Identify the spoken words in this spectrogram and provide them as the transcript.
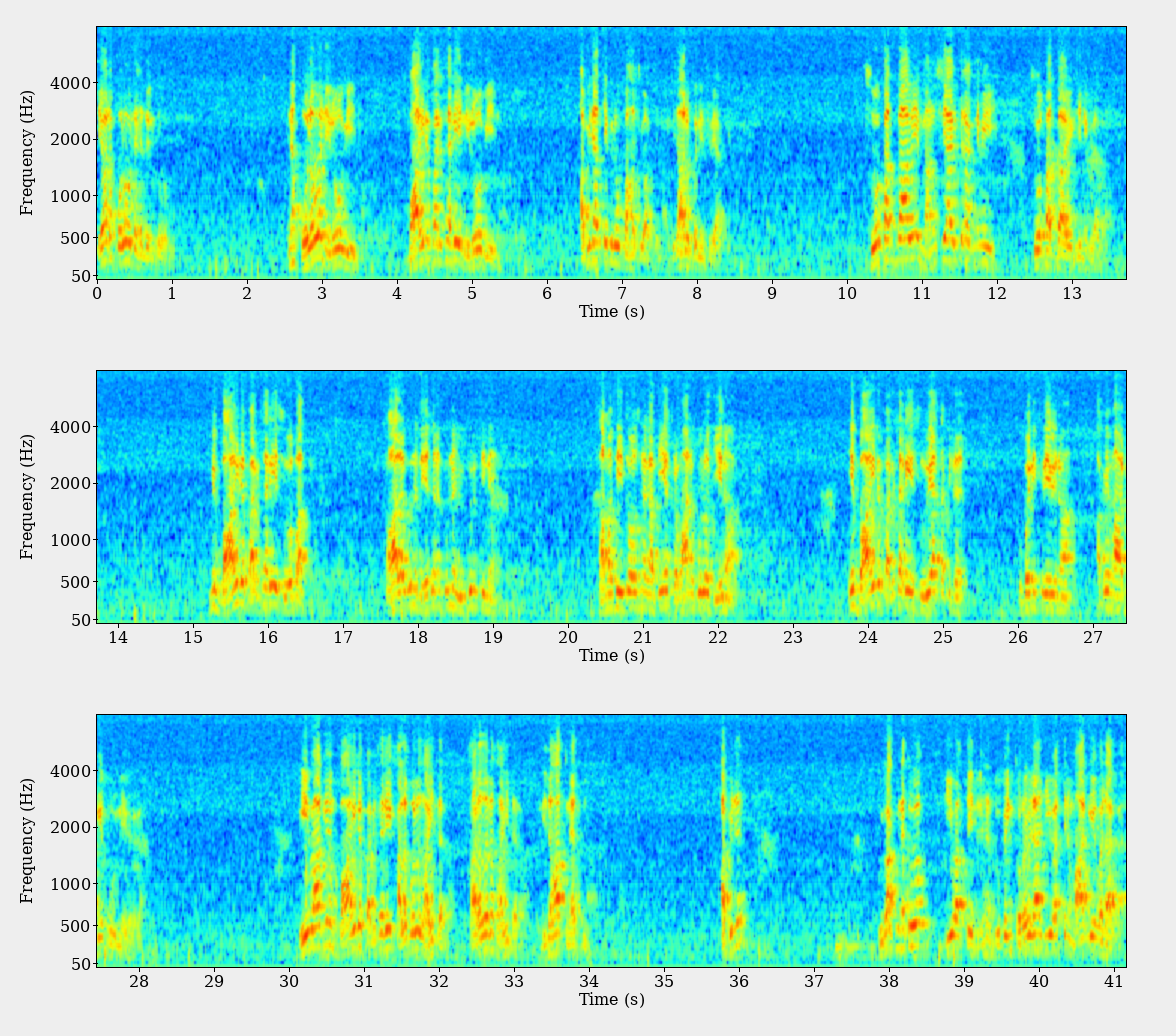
ඒවට පොළොවට හැදෙන රෝග. එහෙනම් පොළොව නිරෝගී. බාහිර පරිසරයේ නිරෝගී. අපිටත් ඒක ලෝක පහසුවක් වෙනවා. විශාල උපනිශ්‍රයක් වෙනවා. සුවපත්භාවයේ මිනිසයා විතරක් නෙමෙයි සුවපත්භාවය කියන එක ලබන්නේ. මේ බාහිර පරිසරයේ සුවපත්. කාලගුණ දේශන ගුණ විකෘති නැහැ. සමශීතෝෂ්ණ ගතිය ක්‍රමානුකූලව තියෙනවා. ඒ බාහිර පරිසරයේ සුවයත් අපිට උපනිශ්‍රේ වෙනවා අපේ මාර්ගය පූර්ණිය කරගන්න. ඒ වගේම බාහිර පරිසරයේ කලබල සහිතන, කරදර සහිතන, නිදහස් නැත්නම් අපිට දුකක් නැතුව ජීවත් වෙන්න. එහෙනම් දුකෙන් තොර වෙලා ජීවත් වෙන මාර්ගය වඩා ගන්න.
